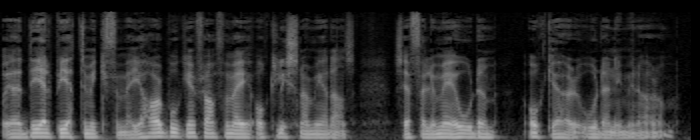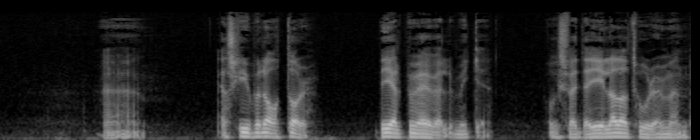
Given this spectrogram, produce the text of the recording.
och det hjälper jättemycket för mig. Jag har boken framför mig och lyssnar medans. Så jag följer med orden och jag hör orden i mina öron. Eh, jag skriver på dator. Det hjälper mig väldigt mycket. Och så jag gillar datorer men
